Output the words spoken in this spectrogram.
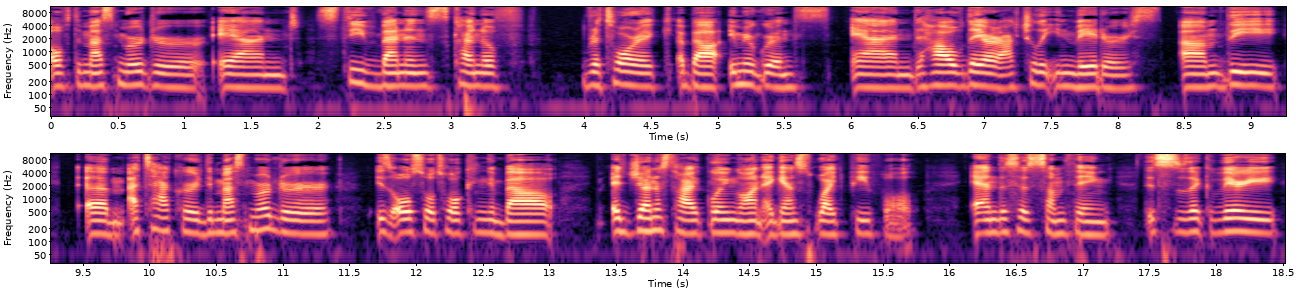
of the mass murderer and Steve Bannon's kind of rhetoric about immigrants and how they are actually invaders. Um, the um, attacker, the mass murderer, is also talking about a genocide going on against white people. And this is something, this is like very,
